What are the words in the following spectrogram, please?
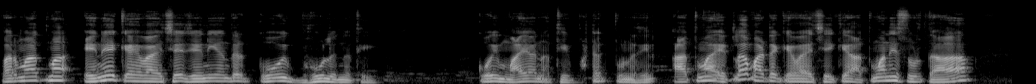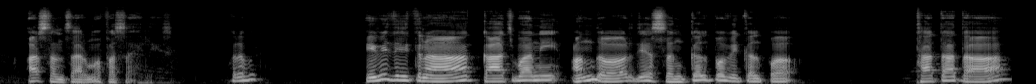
પરમાત્મા એને કહેવાય છે જેની અંદર કોઈ ભૂલ નથી, કોઈ માયા નથી, ભટકતું નથી. આત્મા એટલા માટે કહેવાય છે કે આત્માની સુરતા આ સંસારમાં ફસાયેલી છે. બરાબર? એવી જ રીતના કાચબાની અંદર જે સંકલ્પ વિકલ્પ થતા હતા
